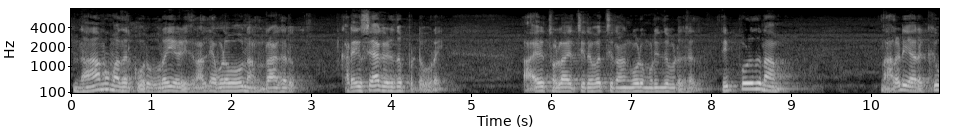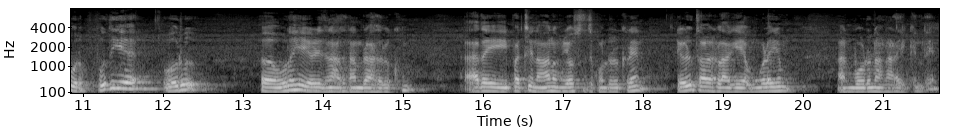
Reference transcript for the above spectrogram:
நாமும் அதற்கு ஒரு உரை எழுதினால் எவ்வளவோ நன்றாக இருக்கும். கடைசியாக எழுதப்பட்ட உரை ஆயிரத்தி தொள்ளாயிரத்தி இருபத்தி நான்கோடு முடிந்து விடுகிறது. இப்பொழுது நாம் நாலடியாருக்கு ஒரு புதிய ஒரு உரையை எழுதினால் நன்றாக இருக்கும். அதை பற்றி நானும் யோசித்து கொண்டிருக்கிறேன். எழுத்தாளர்களாகிய உங்களையும் அன்போடு நான் அழைக்கின்றேன்.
